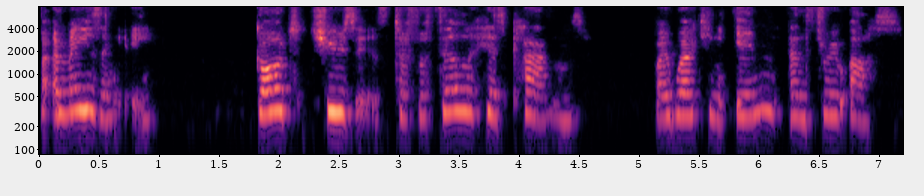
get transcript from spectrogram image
But amazingly, God chooses to fulfill his plans by working in and through us.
